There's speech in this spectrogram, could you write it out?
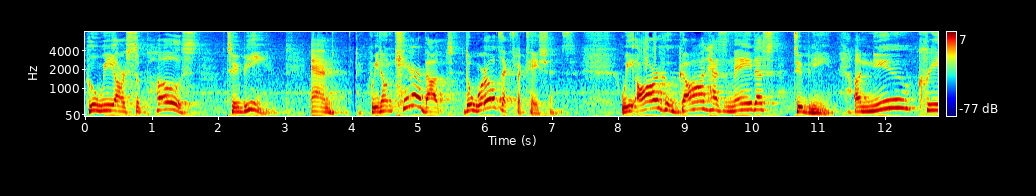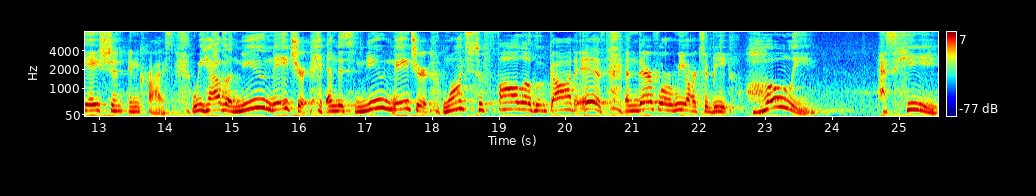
who we are supposed to be. And we don't care about the world's expectations. We are who God has made us to be a new creation in Christ. We have a new nature, and this new nature wants to follow who God is, and therefore we are to be holy as He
